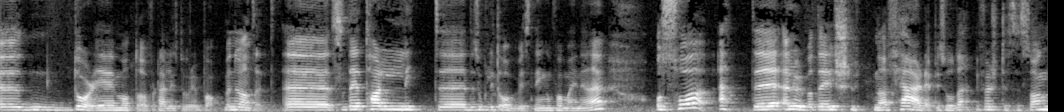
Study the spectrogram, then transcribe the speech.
Eh, dårlig måte å fortelle historier på. Men uansett. Eh, så det tar litt eh, Det tok litt overbevisning å få meg inn i det. Og så, etter Jeg lurer på at det er i slutten av fjerde episode i første sesong,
